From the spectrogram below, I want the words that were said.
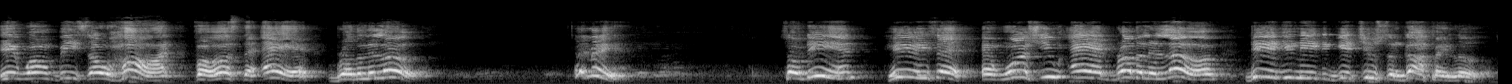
it won't be so hard for us to add brotherly love. Amen. So then, here he said, and once you add brotherly love, then you need to get you some agape love.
